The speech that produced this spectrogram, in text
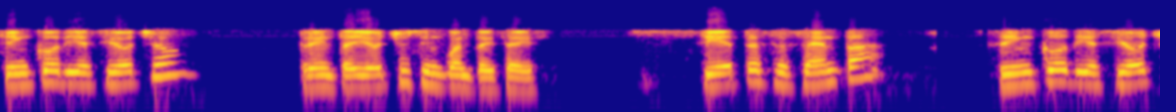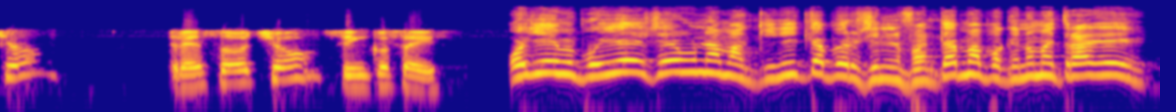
518 3856. 760 518 3856. Oye, ¿me podía hacer una maquinita pero sin el fantasma para que no me trague?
